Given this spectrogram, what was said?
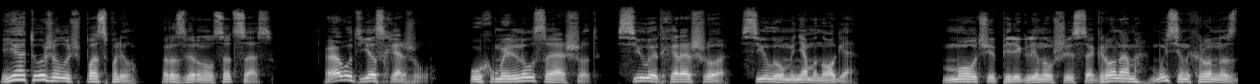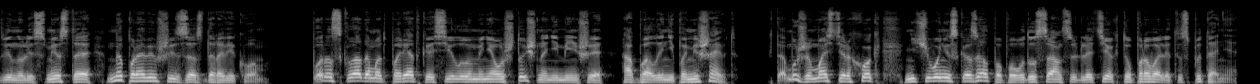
«Я тоже лучше посплю», — развернулся Цас. «А вот я схожу». Ухмыльнулся Ашот. «Силы — это хорошо, силы у меня много». Молча переглянувшись с Агроном, мы синхронно сдвинулись с места, направившись за здоровяком. По раскладам от порядка силы у меня уж точно не меньше, а баллы не помешают. К тому же мастер Хок ничего не сказал по поводу санкций для тех, кто провалит испытания.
